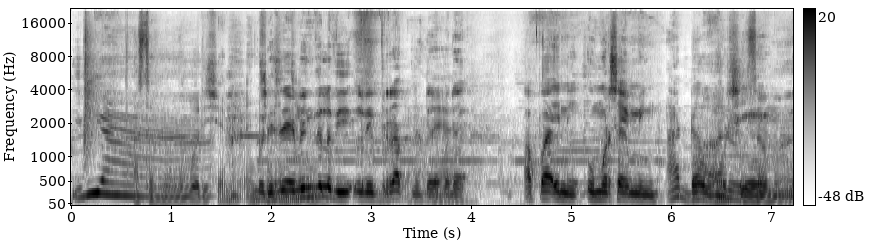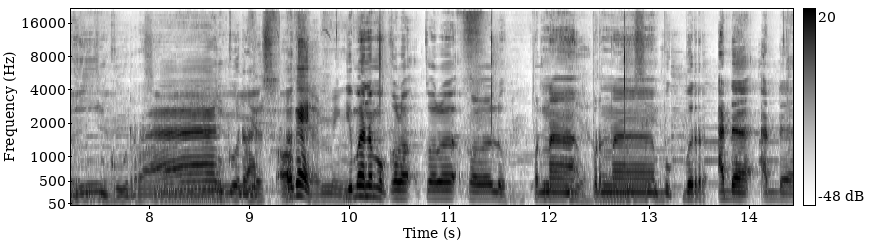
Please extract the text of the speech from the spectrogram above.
Iya. Astagfirullah body shaming. Body shaming tuh lebih lebih berat mungkin daripada apa ini? Umur shaming. Ada umur shaming. kurang kurang. Years old oke shaming. gimana mau kalau kalau kalau lu pernah pernah bukber? Ada ada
